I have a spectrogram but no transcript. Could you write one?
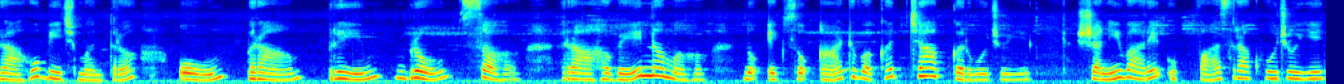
રાહુ બીજ મંત્ર ઓમ ભ્રામ પ્રીમ બ્રોમ સહ રાહવે નમઃ નો એકસો આઠ વખત જાપ કરવો જોઈએ. શનિવારે ઉપવાસ રાખવો જોઈએ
